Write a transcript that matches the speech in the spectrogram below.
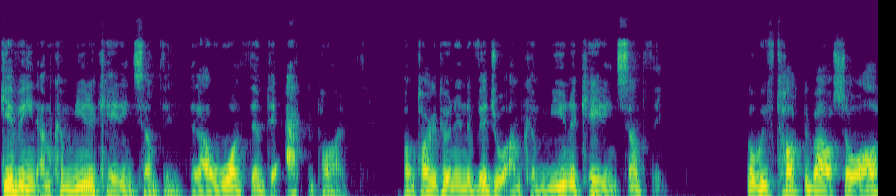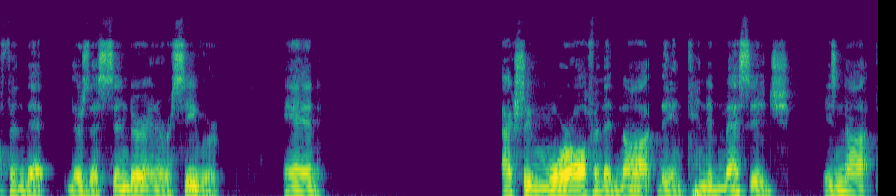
giving, I'm communicating something that I want them to act upon. If I'm talking to an individual, I'm communicating something. But we've talked about so often that there's a sender and a receiver. And actually, more often than not, the intended message is not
